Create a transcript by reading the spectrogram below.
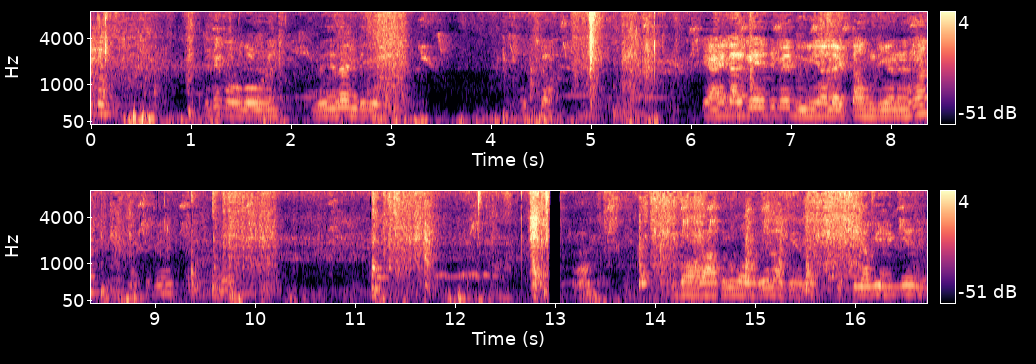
ਜਿਹੜੇ ਗੋਲ ਗੋਲ ਨੇ ਨਹੀਂ ਇਹਦਾ ਇੰਡੀਕੇਟਰ ਅੱਛਾ। ਇਹ ਐਂ ਲੱਗਦੀਆਂ ਜਿਵੇਂ ਦੂਈਆਂ ਲਾਈਟਾਂ ਹੁੰਦੀਆਂ ਨੇ ਹਨਾ? ਬਹੁਤ ਰਾਤ ਨੂੰ ਬਹੁਤ ਵਧੀਆ ਲੱਗਦੀਆਂ ਨੇ। ਕੁੱਤੀਆਂ ਵੀ ਹੈਗੀਆਂ ਨੇ।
